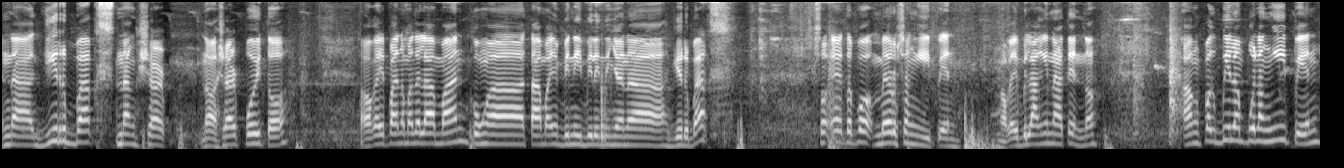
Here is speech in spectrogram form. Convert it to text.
na gearbox ng Sharp. No, Sharp po ito. Okay, paano malalaman kung ah, tama yung binibili niyo na gearbox? So, ito po, meron siyang ngipin. Okay, bilangin natin, no? Ang pagbilang po ng ngipin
